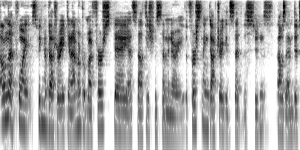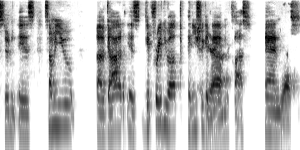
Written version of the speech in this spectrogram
on that point, speaking of Dr. Akin, I remember my first day at Southeastern Seminary. The first thing Dr. Akin said to the students, I was an MDiv student, is some of you, uh, God is get freed you up, and you should get yeah. A in your class, and yes.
